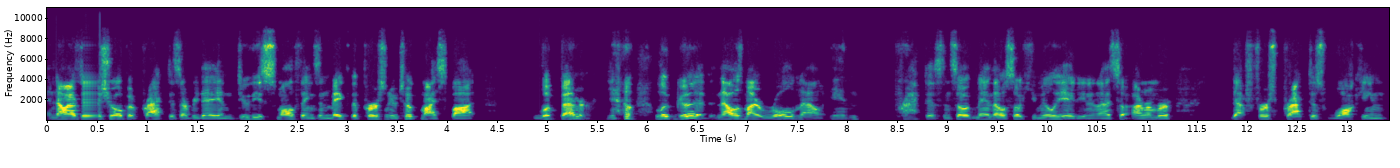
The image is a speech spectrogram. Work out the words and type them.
And now I have to show up at practice every day and do these small things and make the person who took my spot look better, you know, look good. And that was my role now in practice. And so, man, that was so humiliating. And I, so I remember that first practice walking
